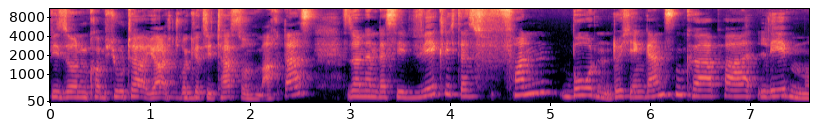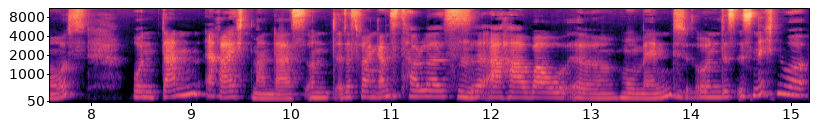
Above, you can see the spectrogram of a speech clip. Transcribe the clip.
wie so ein Computer, ja, ich drücke jetzt die Taste und mach das, sondern dass sie wirklich das von Boden durch ihren ganzen Körper leben muss. Und dann erreicht man das. Und das war ein ganz tolles Mhm. äh, Aha-Wow-Moment. Und es ist nicht nur,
